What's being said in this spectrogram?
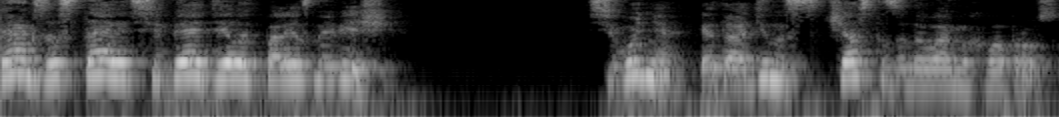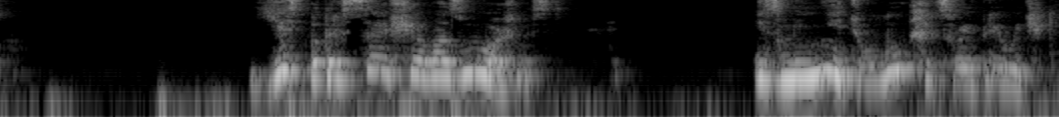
Как заставить себя делать полезные вещи? Сегодня это один из часто задаваемых вопросов. Есть потрясающая возможность изменить, улучшить свои привычки.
